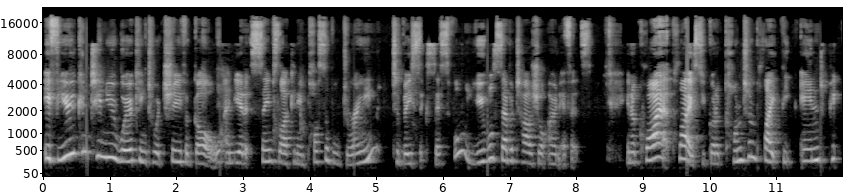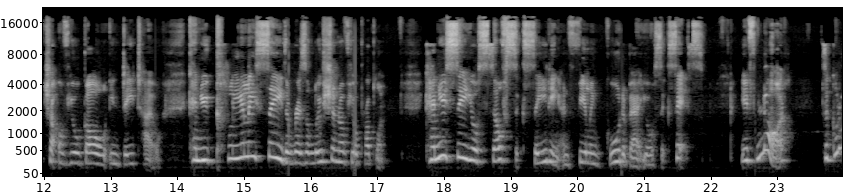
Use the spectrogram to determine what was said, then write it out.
If you continue working to achieve a goal and yet it seems like an impossible dream to be successful, you will sabotage your own efforts. In a quiet place, you've got to contemplate the end picture of your goal in detail. Can you clearly see the resolution of your problem? Can you see yourself succeeding and feeling good about your success? If not, it's a good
